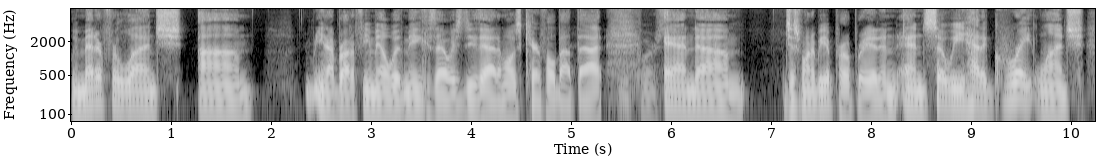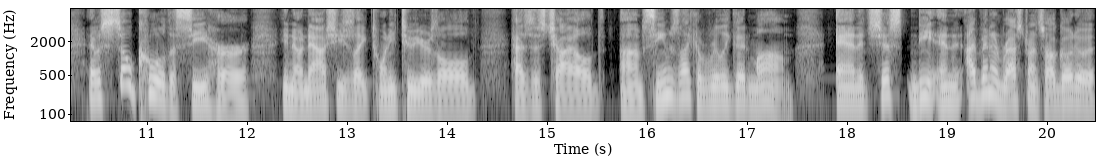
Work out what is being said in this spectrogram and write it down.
We met her for lunch. Um, you know, I brought a female with me because I always do that. I'm always careful about that. Of course. And um, just want to be appropriate. And and so we had a great lunch. It was so cool to see her. You know, now she's like 22 years old, has this child, um, seems like a really good mom. And it's just neat. And I've been in restaurants, so I'll go to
